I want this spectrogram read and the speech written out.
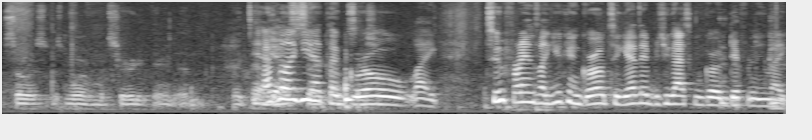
So it's, it's more of a maturity thing than like. Yeah, I feel like you have to grow like two friends. Like you can grow together, but you guys can grow differently. Like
